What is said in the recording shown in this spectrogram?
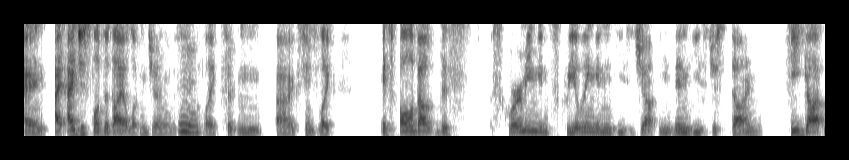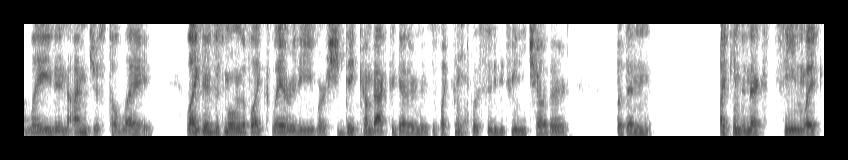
and I, I just love the dialogue in general. So Mhm. like certain uh, exchanges, like it's all about this squirming and squealing, and then he's ju- then he's just done. He got laid, and I'm just a lay. Like there's this moment of like clarity where she they come back together, and there's this like Yeah. complicity between each other. But then, like in the next scene, like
